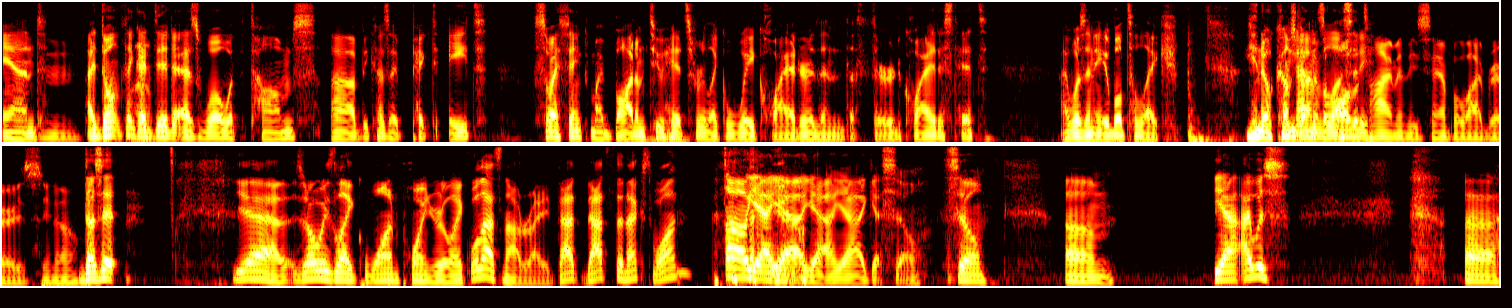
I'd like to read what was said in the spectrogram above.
And I don't think I did as well with the toms uh, because I picked eight. So I think my bottom two hits were like way quieter than the third quietest hit. I wasn't able to like, you know, come Which down to happens all velocity. the time in these sample libraries, you know. Does it? Yeah, there's always like one point you're like, well, that's not right. That that's the next one. Oh yeah, yeah, yeah, yeah. I guess so. So, um, yeah, I was, uh,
